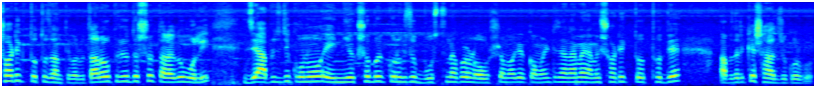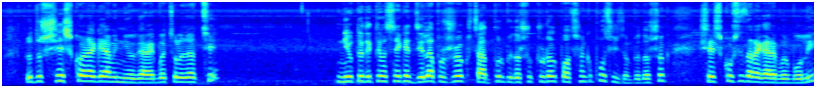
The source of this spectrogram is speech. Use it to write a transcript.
সঠিক তথ্য জানতে পারবে। তারাও প্রিয় দর্শক তার আগেও বলি যে আপনি যদি কোনো এই নিয়োগ সম্পর্কে কোনো কিছু বুঝতে না পারেন অবশ্যই আমাকে কমেন্টে জানাবেন আমি সঠিক তথ্য দিয়ে আপনাদেরকে সাহায্য করব। প্রিয় দর্শক, শেষ করার আগে আমি নিয়োগে আরেকবার চলে যাচ্ছি। নিয়োগটা দেখতে পাচ্ছেন এখানে জেলা প্রশাসক, চাঁদপুর প্রদর্শক, টোটাল পদ সংখ্যা পঁচিশ জন। প্রদর্শক, শেষ করছি তারা আগে আরেকবার বলি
